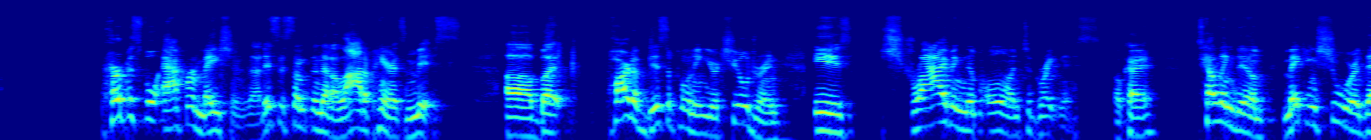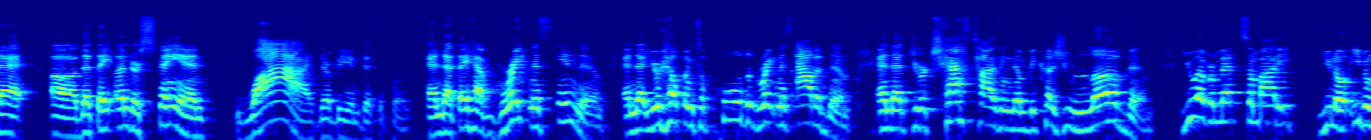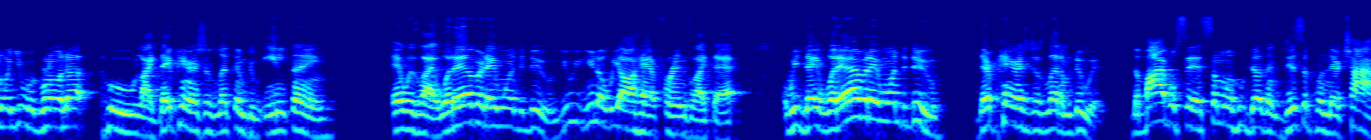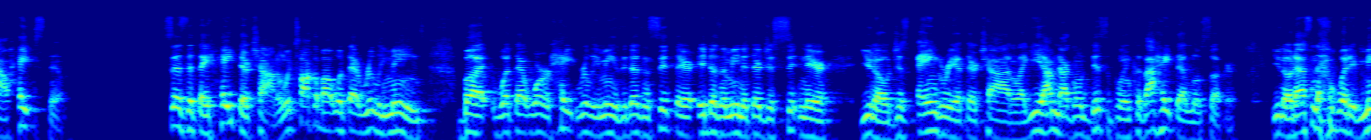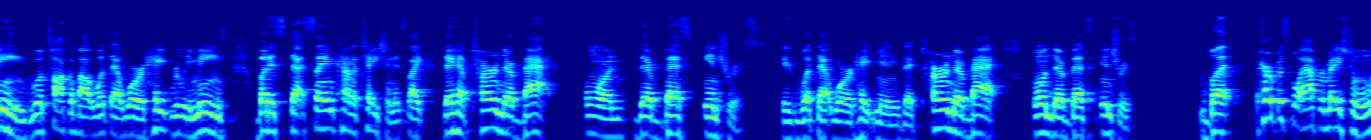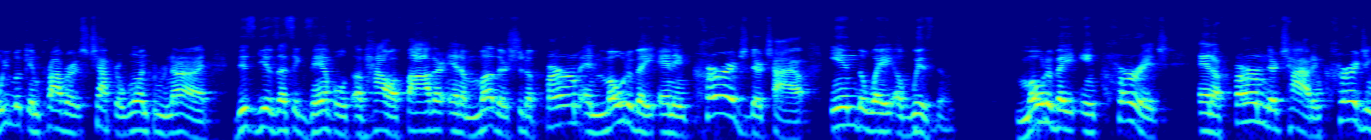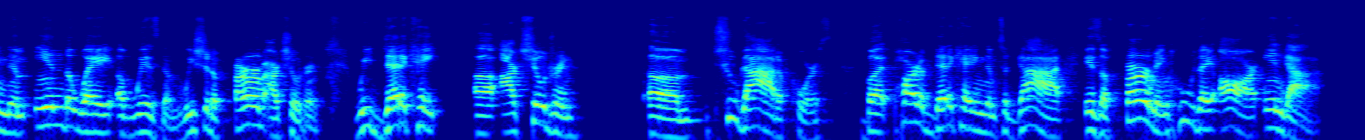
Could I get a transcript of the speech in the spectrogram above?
purposeful affirmations. Now, this is something that a lot of parents miss. Uh, but part of disciplining your children is striving them on to greatness. Okay. Telling them, making sure that uh, that they understand why they're being disciplined and that they have greatness in them and that you're helping to pull the greatness out of them and that you're chastising them because you love them. You ever met somebody, you know, even when you were growing up who like their parents just let them do anything? It was like whatever they wanted to do. You you know we all have friends like that. We they whatever they wanted to do, their parents just let them do it. The Bible says someone who doesn't discipline their child hates them says that they hate their child. And we'll talk about what that really means, but what that word hate really means. It doesn't sit there, it doesn't mean that they're just sitting there, you know, just angry at their child like, yeah, I'm not going to discipline because I hate that little sucker. You know, that's not what it means. We'll talk about what that word hate really means, but it's that same connotation. It's like they have turned their back on their best interest, is what that word hate means. They turn their back on their best interest. But purposeful affirmation, when we look in Proverbs chapter one through nine, this gives us examples of how a father and a mother should affirm and motivate and encourage their child in the way of wisdom. Motivate, encourage, and affirm their child, encouraging them in the way of wisdom. We should affirm our children. We dedicate uh, our children um, to God, of course, but part of dedicating them to God is affirming who they are in God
